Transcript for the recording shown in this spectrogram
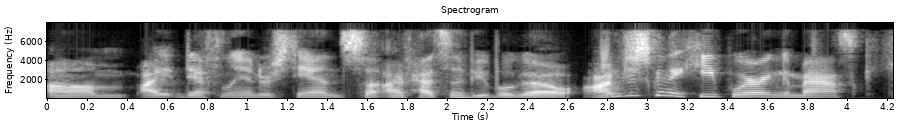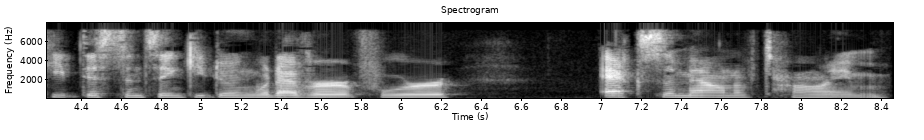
Um, I definitely understand. So I've had some people go, I'm just going to keep wearing a mask, keep distancing, keep doing whatever for X amount of time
